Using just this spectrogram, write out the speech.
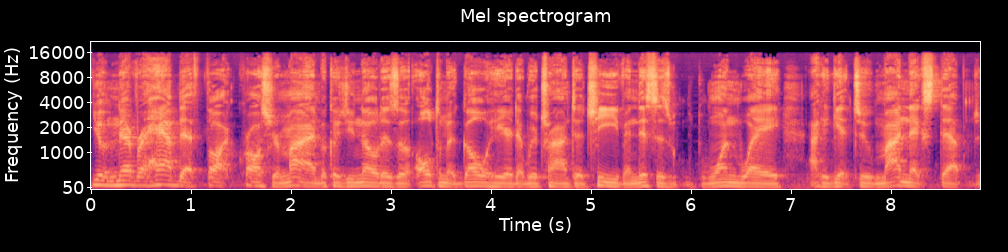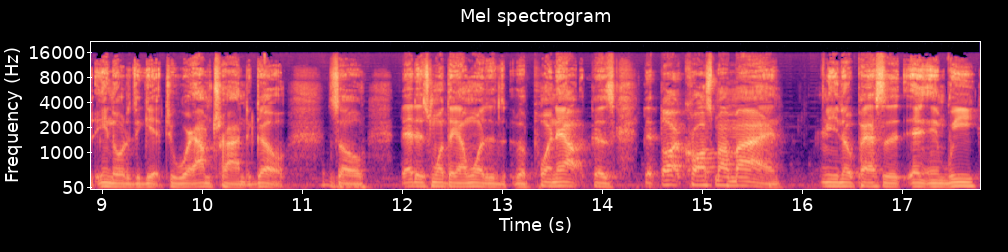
you'll never have that thought cross your mind because you know there's an ultimate goal here that we're trying to achieve, and this is one way I could get to my next step in order to get to where I'm trying to go. So that is one thing I wanted to point out because the thought crossed my mind. You know, Pastor, and, and we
